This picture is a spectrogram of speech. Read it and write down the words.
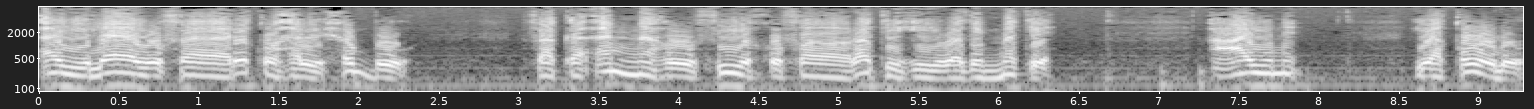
أي لا يفارقها الحب فكأنه في خفارته وذمته. عين يقول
